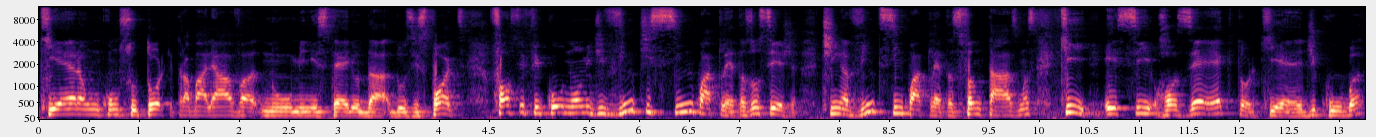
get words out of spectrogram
que era um consultor que trabalhava no Ministério da, dos Esportes, falsificou o nome de 25 atletas, ou seja, tinha 25 atletas fantasmas que esse José Héctor, que é de Cuba,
